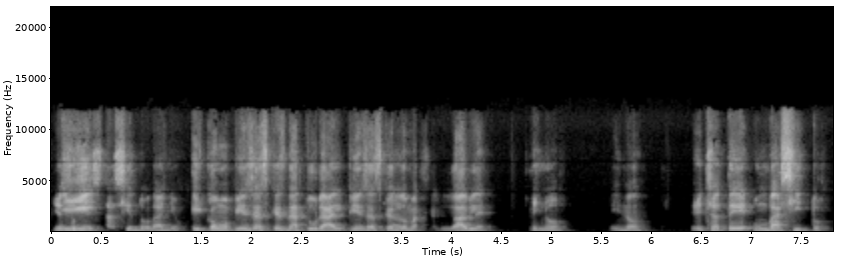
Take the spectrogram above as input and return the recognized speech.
Y eso Y- te está haciendo daño. Y como piensas que es natural, piensas que es lo más saludable. Y no. Y no. Échate un vasito.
